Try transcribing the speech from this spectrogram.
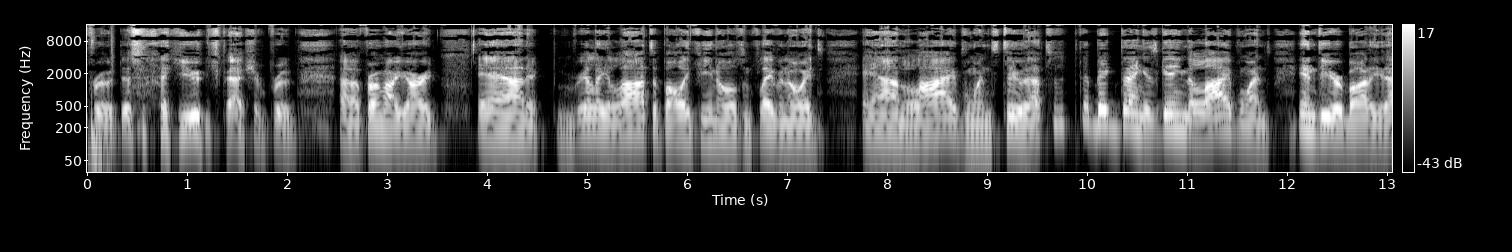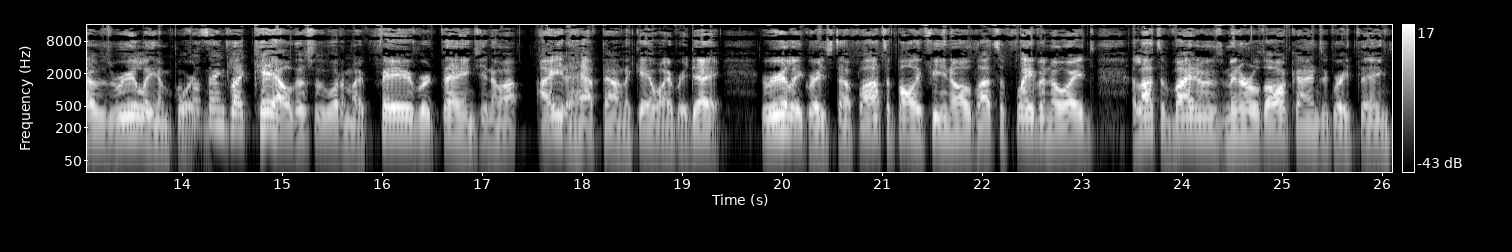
fruit. This is a huge passion fruit uh, from our yard. And really lots of polyphenols and flavonoids and live ones too. That's the big thing is getting the live ones into your body. That was really important. things like kale. This is one of my favorite things. You know, I, I eat a half pound of kale every day. Really great stuff. Lots of polyphenols, lots of flavonoids, lots of vitamins, minerals, all kinds of great things.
